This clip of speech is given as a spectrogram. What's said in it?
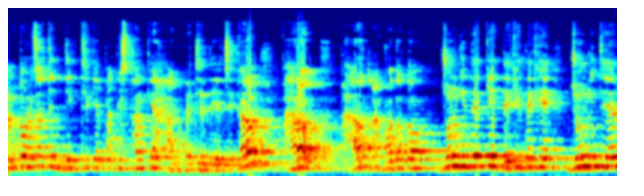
আন্তর্জাতিক দিক থেকে পাকিস্তানকে হাত বেঁধে দিয়েছে। কারণ ভারত ভারত আপাতত জঙ্গিদেরকে দেখে দেখে জঙ্গিদের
